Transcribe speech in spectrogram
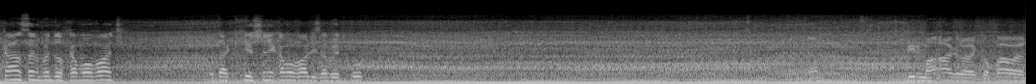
skansen będą hamować. To tak jeszcze nie hamowali zabytków. Firma Agro Eco Power.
